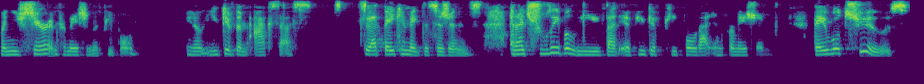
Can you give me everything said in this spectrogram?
When you share information with people, you know, you give them access so that they can make decisions. And I truly believe that if you give people that information, they will choose,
